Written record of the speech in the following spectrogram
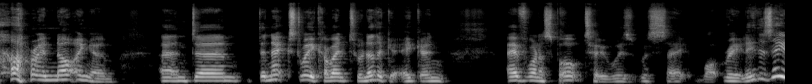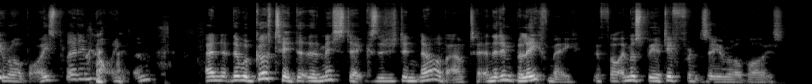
bar in Nottingham. And um, the next week, I went to another gig, and everyone I spoke to was was saying, "What really? The Zero Boys played in Nottingham." And they were gutted that they missed it because they just didn't know about it, and they didn't believe me. They thought it must be a different Zero Boys.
